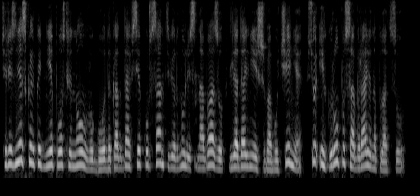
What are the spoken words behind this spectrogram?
Через несколько дней после Нового года, когда все курсанты вернулись на базу для дальнейшего обучения, всю их группу собрали на плацу.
